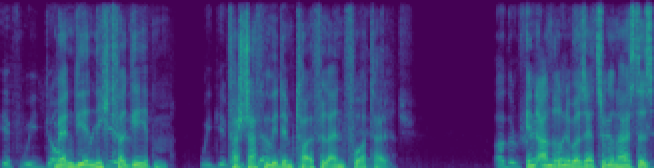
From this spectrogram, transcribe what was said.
Wenn wir nicht vergeben, verschaffen wir dem Teufel einen Vorteil. In anderen Übersetzungen heißt es,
